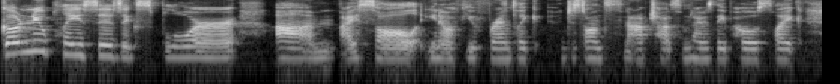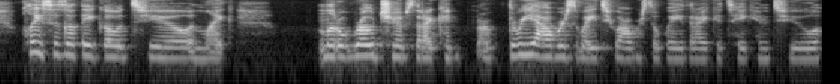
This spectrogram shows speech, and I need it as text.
Go to new places, explore. Um, I saw, you know, a few friends like just on Snapchat, sometimes they post like places that they go to and like little road trips that I could, or three hours away, two hours away, that I could take him to,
